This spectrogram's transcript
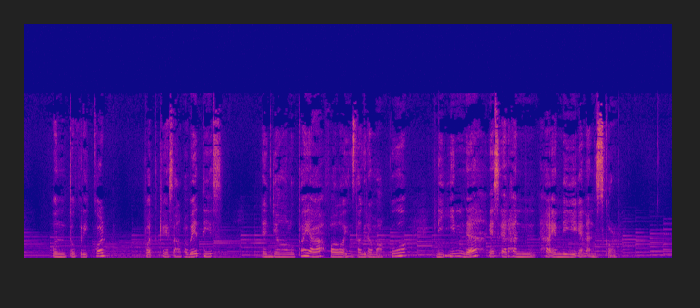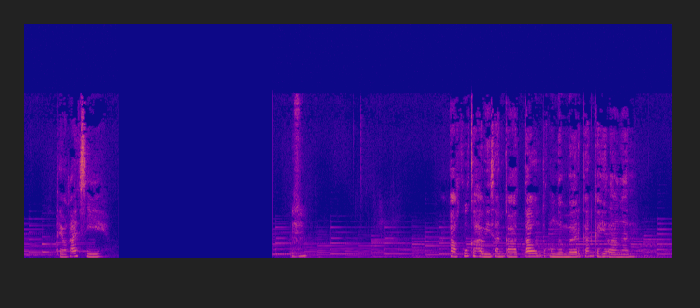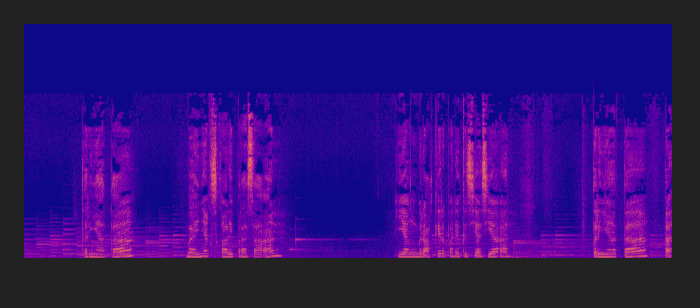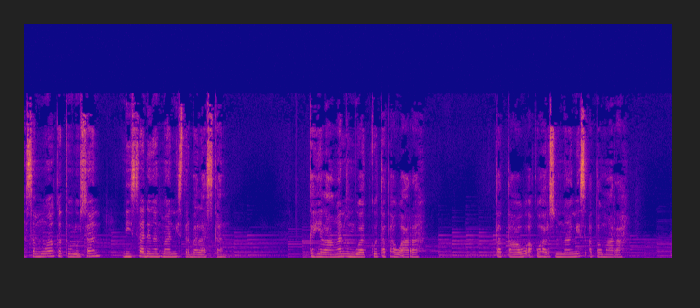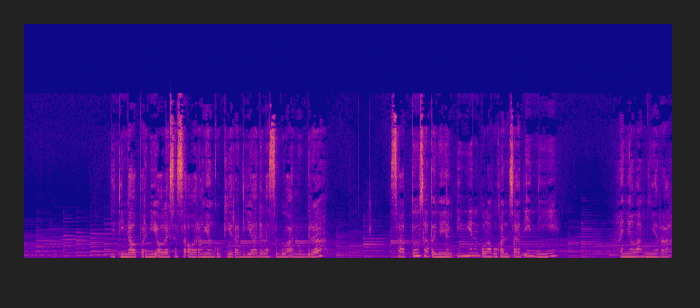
untuk record podcast alfabetis. Dan jangan lupa ya follow Instagram aku di indah srhndyyn underscore. Terima kasih. Aku kehabisan kata untuk menggambarkan kehilangan. Ternyata banyak sekali perasaan yang berakhir pada kesia-siaan. Ternyata tak semua ketulusan bisa dengan manis terbalaskan. Kehilangan membuatku tak tahu arah tak tahu aku harus menangis atau marah. Ditinggal pergi oleh seseorang yang kukira dia adalah sebuah anugerah. Satu-satunya yang ingin kulakukan saat ini hanyalah menyerah,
